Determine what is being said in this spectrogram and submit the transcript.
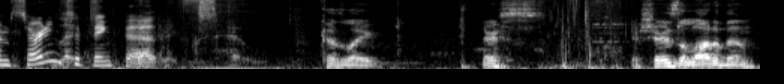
I'm starting to think that. Cause like, there's there sure is a lot of them.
